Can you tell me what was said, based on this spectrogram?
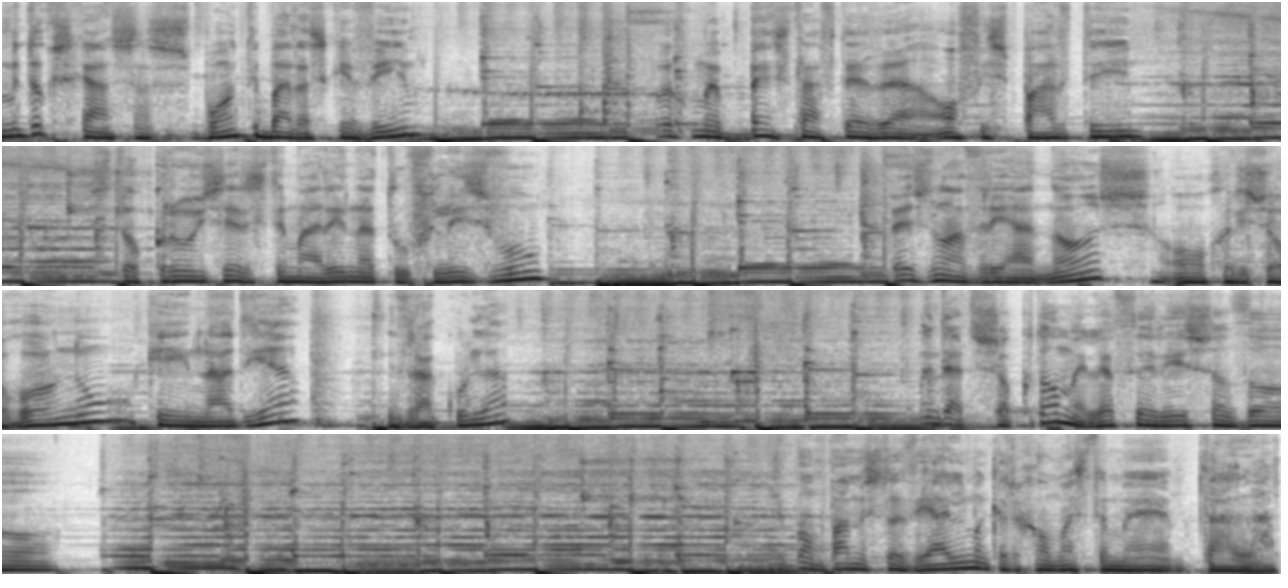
Α, μην το ξεχάσω να σας πω την Παρασκευή που έχουμε best after office party στο cruiser στη μαρίνα του Φλίσβου. Παίζουν ο Αδριανός, ο Χρυσογόνου και η Νάντια, η Δρακούλα. Μετά τις 8 με ελεύθερη είσοδο. Λοιπόν πάμε στο διάλειμμα και ερχόμαστε με τα άλλα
